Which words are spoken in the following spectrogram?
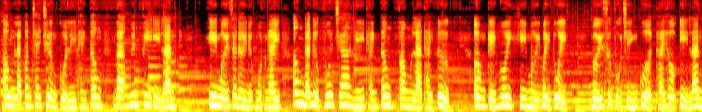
Ông là con trai trưởng của Lý Thánh Tông và Nguyên Phi ỷ Lan. Khi mới ra đời được một ngày, ông đã được vua cha Lý Thánh Tông phong là thái tử. Ông kế ngôi khi mới 7 tuổi, với sự phụ chính của Thái hậu ỷ Lan,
